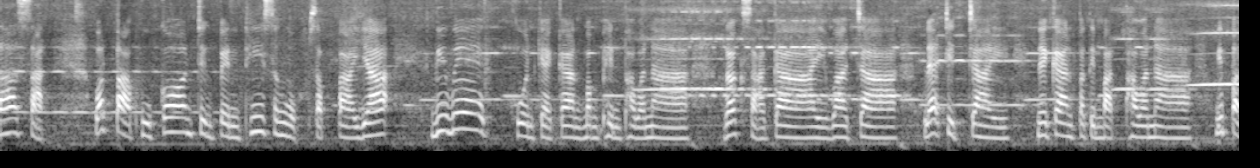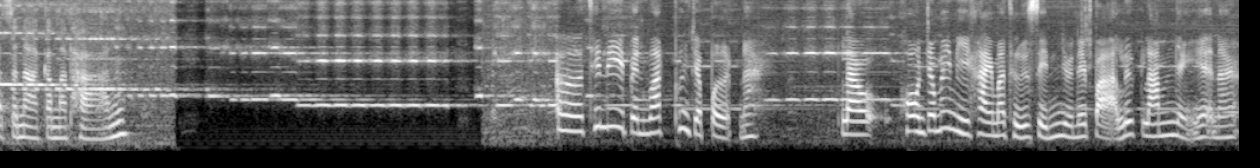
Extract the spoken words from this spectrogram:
ล่าสัตว์ วัดป่าภูก้อนจึงเป็นที่สงบสัปปายะ วิเวกควรแก่การบำเพ็ญภาวนา รักษากาย วาจา และจิตใจในการปฏิบัติภาวนา วิปัสสนากรรมฐานเออที่นี่เป็นวัดเพิ่งจะเปิดนะ เราคงจะไม่มีใครมาถือศีลอยู่ในป่าลึกล้ำอย่างเงี้ยนะ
